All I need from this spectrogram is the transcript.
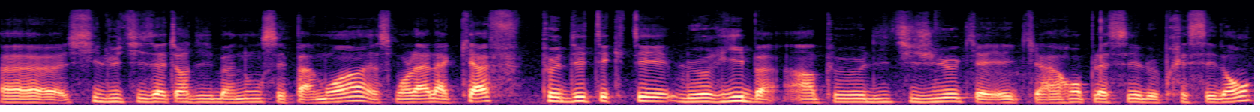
Euh, si l'utilisateur dit bah non, c'est pas moi, à ce moment-là, la CAF peut détecter le RIB un peu litigieux qui a, qui a, remplacé le précédent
